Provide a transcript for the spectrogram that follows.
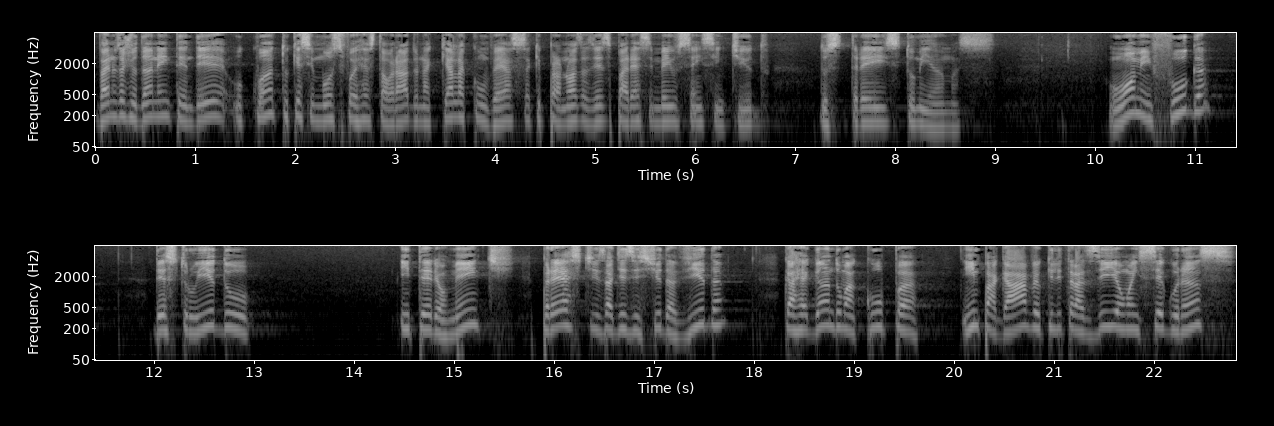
vai nos ajudando a entender o quanto que esse moço foi restaurado naquela conversa que para nós às vezes parece meio sem sentido, dos três tu me amas. Um homem em fuga, destruído interiormente, prestes a desistir da vida, carregando uma culpa impagável que lhe trazia uma insegurança,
